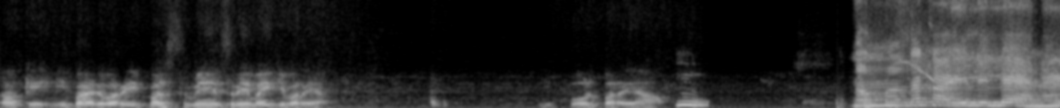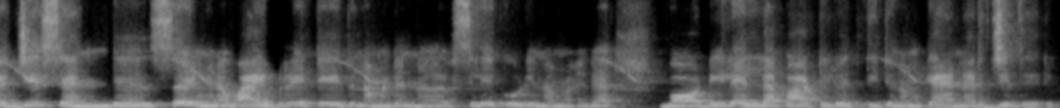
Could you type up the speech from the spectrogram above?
ഓക്കെ ഇപ്പൊ ആര് പറയും? ഇപ്പൊ ശ്രീ ശ്രീമയ്ക്ക് പറയാം. ഇപ്പോൾ പറയാം. നമ്മളുടെ കയ്യിലുള്ള എനർജി സെന്റേഴ്സ് ഇങ്ങനെ വൈബ്രേറ്റ് ചെയ്ത് നമ്മുടെ നെർവ്സിലേക്ക് കൂടി നമ്മളുടെ ബോഡിയിലെ എല്ലാ പാർട്ടിലും എത്തിയിട്ട് നമുക്ക് എനർജി തരും.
